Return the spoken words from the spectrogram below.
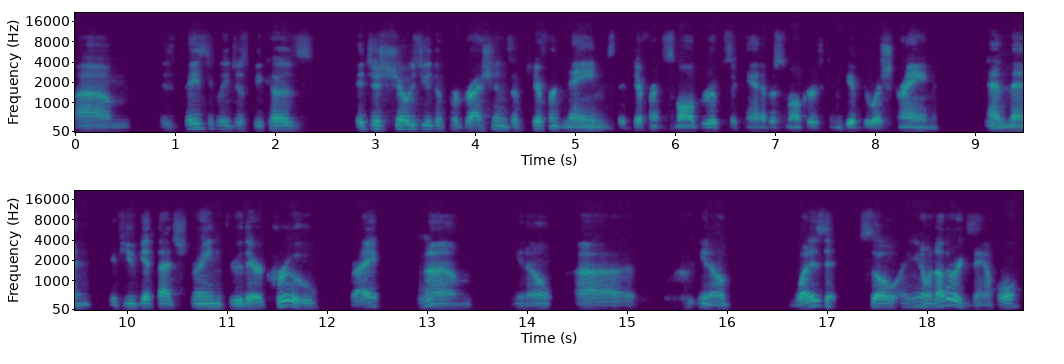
um is basically just because it just shows you the progressions of different names that different small groups of cannabis smokers can give to a strain. And then if you get that strain through their crew, right? Mm-hmm. Um, you know, uh, you know, what is it? So, you know, another example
